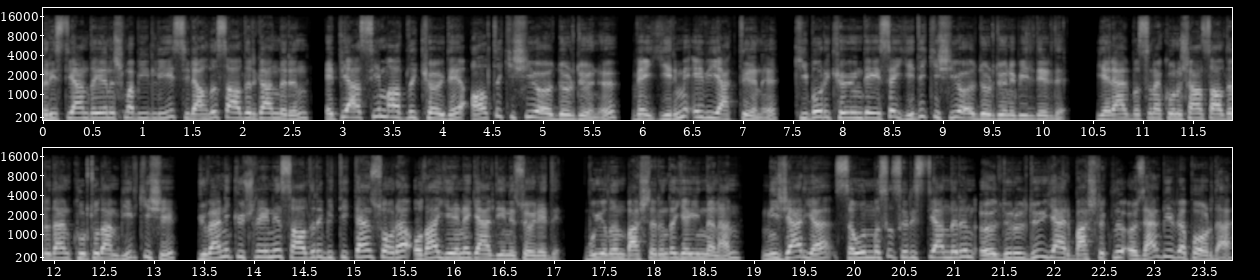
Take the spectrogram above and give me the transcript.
Hristiyan Dayanışma Birliği silahlı saldırganların Epiasim adlı köyde 6 kişiyi öldürdüğünü ve 20 evi yaktığını, Kibori köyünde ise 7 kişiyi öldürdüğünü bildirdi. Yerel basına konuşan saldırıdan kurtulan bir kişi, güvenlik güçlerinin saldırı bittikten sonra olay yerine geldiğini söyledi. Bu yılın başlarında yayınlanan Nijerya, savunmasız Hristiyanların öldürüldüğü yer başlıklı özel bir raporda,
